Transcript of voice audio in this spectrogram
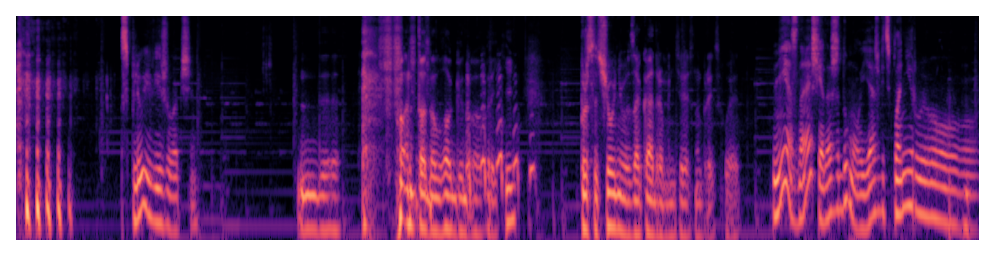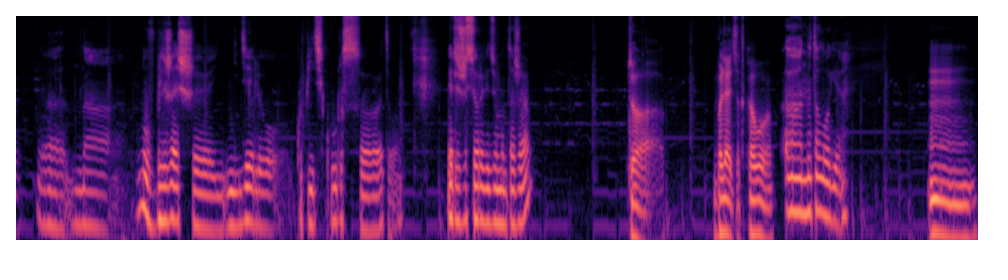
Сплю и вижу вообще. Да. У Антона Логинова, прикинь. Просто что у него за кадром, интересно, происходит? Не, знаешь, я даже думал, я ведь планирую э, на, ну, в ближайшую неделю купить курс э, этого режиссера видеомонтажа. Так. Блять, от кого? А, нотология. М,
